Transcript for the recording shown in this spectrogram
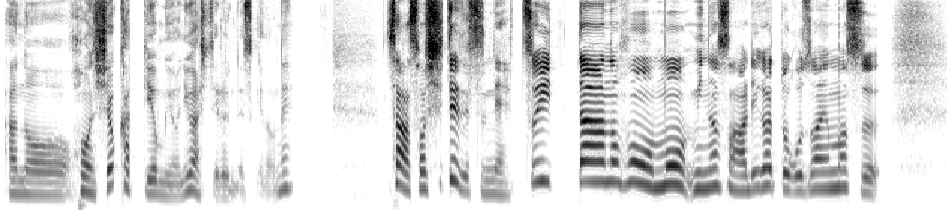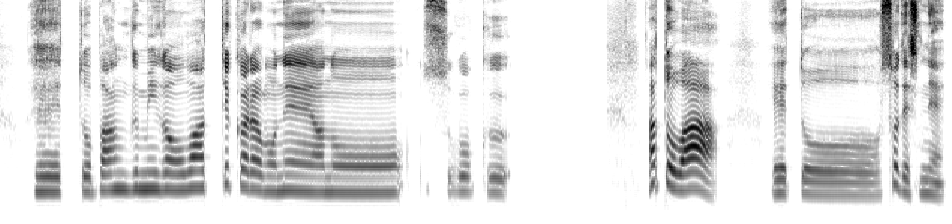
あの本誌を買って読むようにはしてるんですけどね。さあそしてですねツイッターの方も皆さんありがとうございます。えー、っと番組が終わってからもねあのー、すごくあとはえー、っとそうですね。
